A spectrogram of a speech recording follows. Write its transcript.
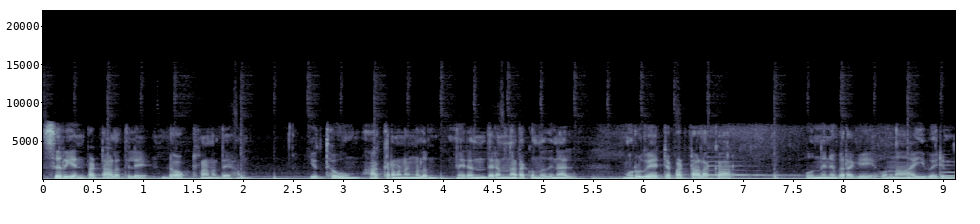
സിറിയൻ പട്ടാളത്തിലെ ഡോക്ടറാണ് അദ്ദേഹം. യുദ്ധവും ആക്രമണങ്ങളും നിരന്തരം നടക്കുന്നതിനാൽ മുറിവേറ്റ പട്ടാളക്കാർ ഒന്നിനു പിറകെ ഒന്നായി വരും.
